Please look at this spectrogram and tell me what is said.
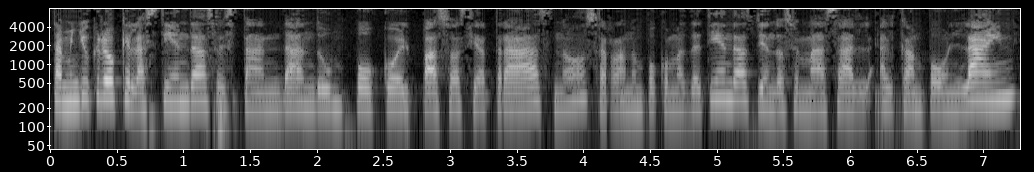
También yo creo que las tiendas están dando un poco el paso hacia atrás, ¿no? Cerrando un poco más de tiendas, yéndose más al, al campo online.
